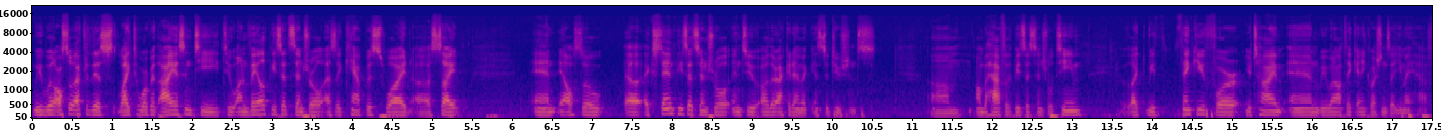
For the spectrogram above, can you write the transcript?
we would also, after this, like to work with IS&T to unveil PSET Central as a campus-wide uh, site and also uh, extend PSET Central into other academic institutions. Um, on behalf of the PSET Central team, we'd like we thank you for your time, and we will now take any questions that you may have.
